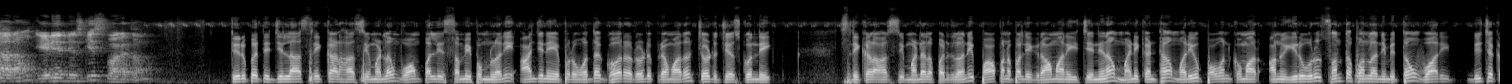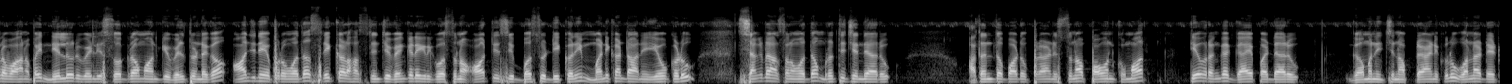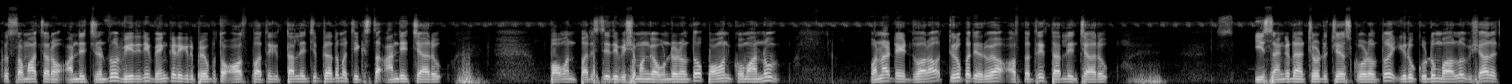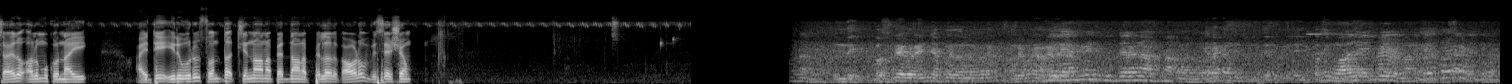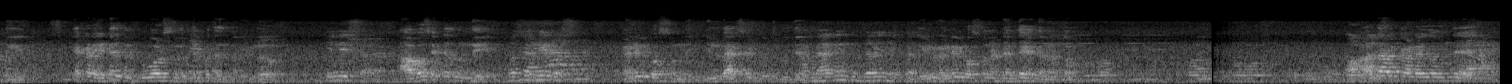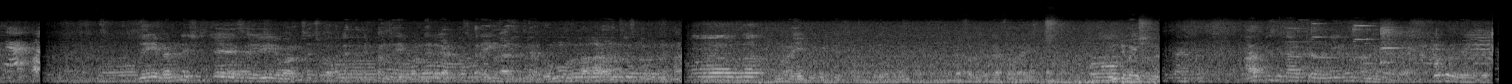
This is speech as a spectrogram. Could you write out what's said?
ఏడియన్ న్యూస్కి స్వాగతం. తిరుపతి జిల్లా శ్రీకాళహస్తి మండలం వాంపల్లి సమీపంలోని ఆంజనేయపురం వద్ద ఘోర రోడ్డు ప్రమాదం చోటు చేసుకుంది. శ్రీకాళహస్తి మండల పరిధిలోని పాపనపల్లి గ్రామానికి చెందిన మణికంఠ మరియు పవన్ కుమార్ అను ఇరువురు సొంత పనుల నిమిత్తం వారి ద్విచక్ర వాహనంపై నెల్లూరు వెళ్ళి స్వగ్రామానికి వెళ్తుండగా ఆంజనేయపురం వద్ద శ్రీకాళహస్తి నుంచి వెంకటగిరికి వస్తున్న ఆర్టీసీ బస్సు ఢీకొని మణికంఠ అనే యువకుడు సంఘటనాస్థలం వద్ద మృతి చెందారు. అతనితో పాటు ప్రయాణిస్తున్న పవన్ కుమార్ తీవ్రంగా గాయపడ్డారు. గమనించిన ప్రయాణికులు వన్ నాట్ ఎయిట్కు సమాచారం అందించడంతో వీరిని వెంకటగిరి ప్రభుత్వ ఆసుపత్రికి తరలించి ప్రథమ చికిత్స అందించారు. పవన్ పరిస్థితి విషమంగా ఉండడంతో పవన్ కుమార్ను వన్ నాట్ ఎయిట్ ద్వారా తిరుపతి ఇరవై ఆసుపత్రికి తరలించారు. ఈ సంఘటన చోటు చేసుకోవడంతో ఇరు కుటుంబాలు విషాద ఛాయలు అలుముకున్నాయి. అయితే ఇరువురు సొంత చిన్నాన్న పెద్దనాన్న పిల్లలు కావడం విశేషం. ఉంది. బస్ డ్రైవర్ ఏం చెప్పలేదు తెలీదు. ఎక్కడ ఎటు టూ అవర్స్ తిరుపతి వెళ్తున్నారు వీళ్ళు? ఆ బస్సు ఎటు వెళ్తుంది? బస్సు వెనక వస్తుంది. వీళ్ళు బ్యాక్ సైడ్ కూర్చో గుద్దారు బ్యాగ్ నుంచి గుద్దారని చెప్పారు. వీళ్ళు వెంటకి వస్తున్నట్టు ఎంత అవుతుంది అర్థం. ఆ ఆధార్ కార్డ్ ఏదో ఉంది. వెంటనే షిఫ్ట్ చేసి వాళ్ళు చచ్చిపోతలేదు ఇబ్బంది ఇబ్బంది కట్టుకొస్తారు ఏం కాదు. రూమ్ ఇంటిమేషన్ ఆర్టీసీ డాక్టర్ నీకు ఫోటో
